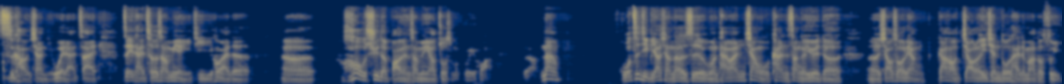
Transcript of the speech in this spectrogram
思考一下，你未来在这一台车上面以及后来的呃。后续的保养上面要做什么规划？对啊，那我自己比较想到的是，我们台湾像我看上个月的呃销售量，刚好交了一千多台的 Model Three。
